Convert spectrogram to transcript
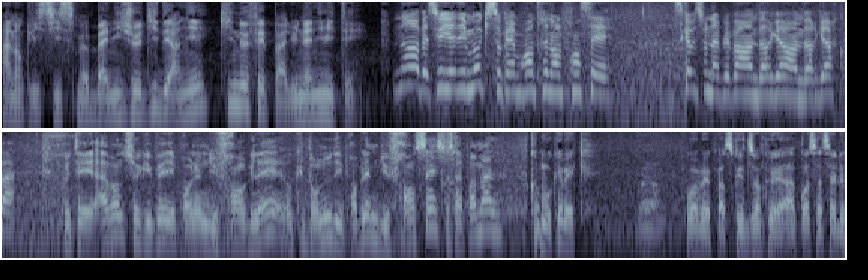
Un anglicisme banni jeudi dernier qui ne fait pas l'unanimité. Non, parce qu'il y a des mots qui sont quand même rentrés dans le français. C'est comme si on n'appelait pas un burger un burger, quoi. Écoutez, avant de s'occuper des problèmes du franglais, occupons-nous des problèmes du français, ce serait pas mal. Comme au Québec. Voilà. Ouais, mais parce que disons que à quoi ça sert de,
